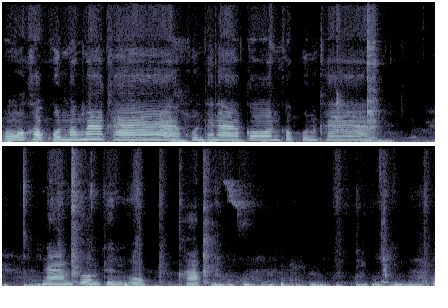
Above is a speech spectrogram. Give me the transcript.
โอ้ขอบคุณมาก ๆ ค่ะ คุณธนากรขอบคุณค่ะ น้ำท่วมถึงอกครับโห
